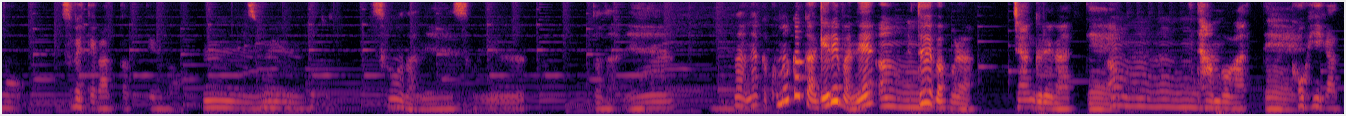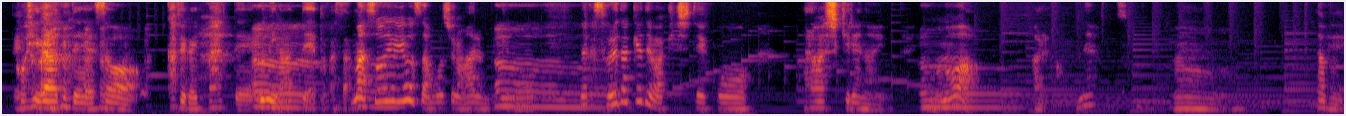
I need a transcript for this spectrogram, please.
の全てがあったっていうのはうん。そういうこと。そうだね。そういうことだね。だまあなんか細かくあげればね、うんうん。例えばほらジャングルがあって、うんうんうんうん。田んぼがあってコーヒーがあって。コーヒーがあって そう。カフェがいっぱいあってうん。海があってとかさ。まあそういう要素はもちろんあるんだけど、うんなんかそれだけでは決してこう表しきれないみたいなものはうんあるかもね。うん、多分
